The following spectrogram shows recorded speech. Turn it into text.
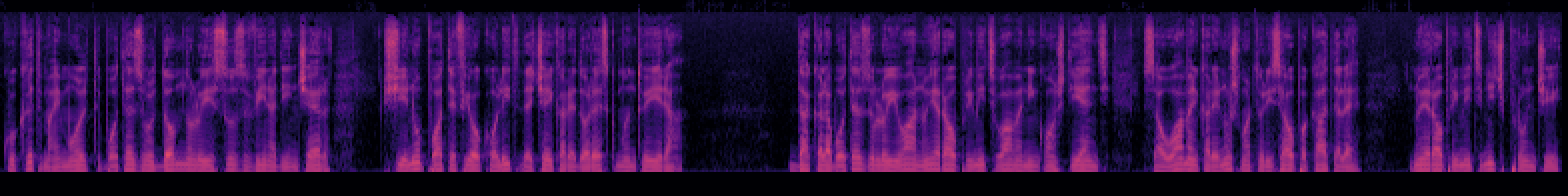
cu cât mai mult botezul Domnului Isus vine din cer și nu poate fi ocolit de cei care doresc mântuirea. Dacă la botezul lui Ioan nu erau primiți oameni inconștienți sau oameni care nu-și mărturiseau păcatele, nu erau primiți nici pruncii,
